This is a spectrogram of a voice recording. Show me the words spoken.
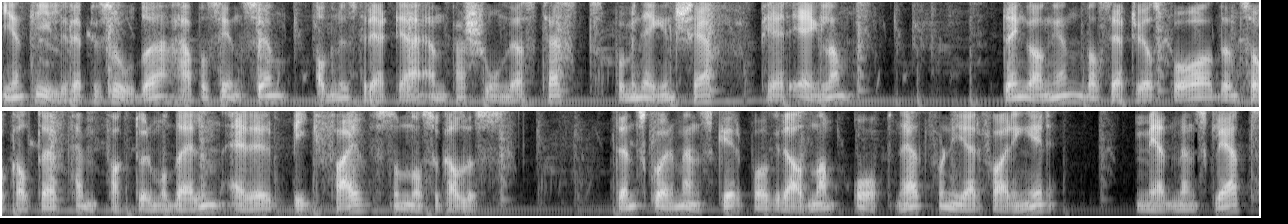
I en tidligere episode her på Sinnsyn administrerte jeg en personlighetstest på min egen sjef, Per Egeland. Den gangen baserte vi oss på den såkalte femfaktormodellen, eller Big Five som den også kalles. Den scorer mennesker på graden av åpenhet for nye erfaringer, medmenneskelighet,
